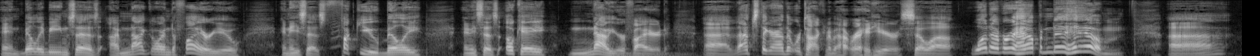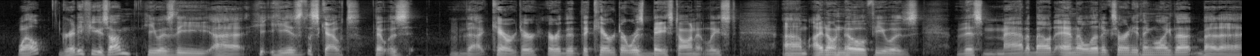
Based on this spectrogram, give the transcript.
and Billy Beane says, "I'm not going to fire you," and he says, "Fuck you, Billy," and he says, "Okay, now you're fired." Uh, that's the guy that we're talking about right here. So, uh, whatever happened to him? Uh, well, Grady Fuson, he was the uh, he, he is the scout that was that character, or that the character was based on at least. Um, I don't know if he was this mad about analytics or anything like that, but uh,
